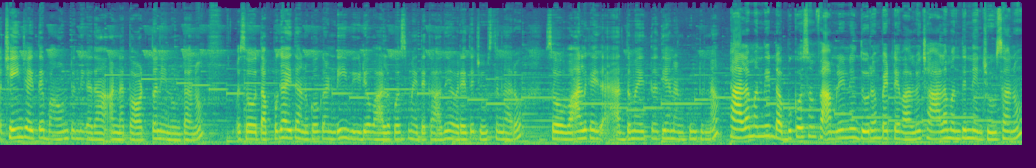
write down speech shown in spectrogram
చేంజ్ అయితే బాగుంటుంది కదా అన్న థాట్తో నేను ఉంటాను. సో తప్పుగా అయితే అనుకోకండి వీడియో వాళ్ళ కోసం అయితే కాదు ఎవరైతే చూస్తున్నారో. సో వాళ్ళకైతే అర్థమవుతుంది అని అనుకుంటున్నా. చాలామంది డబ్బు కోసం ఫ్యామిలీని దూరం పెట్టే వాళ్ళు చాలామందిని నేను చూశాను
